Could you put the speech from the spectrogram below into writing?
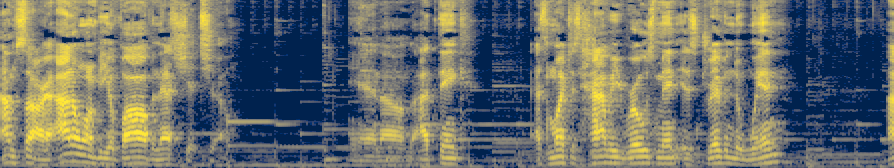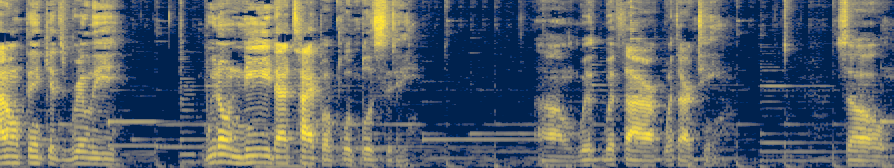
I'm sorry, I don't want to be involved in that shit show. And um, I think, as much as Howie Roseman is driven to win, I don't think it's really. We don't need that type of publicity um, with with our with our team. So,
